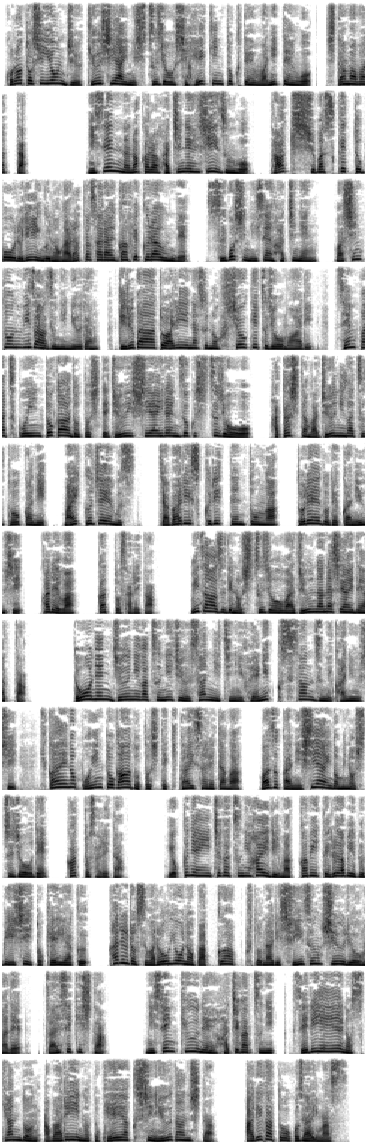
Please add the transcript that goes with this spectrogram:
この年49試合に出場し平均得点は2点を下回った。2007から8年シーズンをターキッシュバスケットボールリーグのガラタサライカフェクラウンで過ごし2008年ワシントンウィザーズに入団。ギルバート・アリーナスの負傷欠場もあり、先発ポイントガードとして11試合連続出場を果たしたが12月10日にマイク・ジェームス、ジャバリス・クリッテントンがトレードで加入し、彼はカットされた。ウィザーズでの出場は17試合であった。同年12月23日にフェニックス・サンズに加入し、控えのポイントガードとして期待されたが、わずか2試合のみの出場でカットされた。翌年1月に入りマッカビテルアビブ BC と契約、カルロスは労用のバックアップとなりシーズン終了まで在籍した。2009年8月にセリエ A のスキャンドン・アバリーノと契約し入団した。ありがとうございます。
